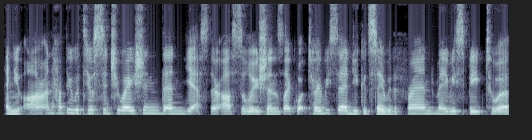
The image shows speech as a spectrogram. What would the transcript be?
and you are unhappy with your situation, then yes, there are solutions. Like what Toby said, you could stay with a friend, maybe speak to a,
